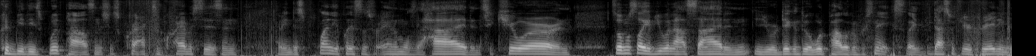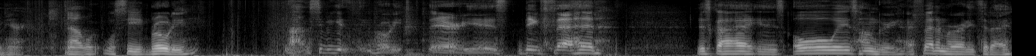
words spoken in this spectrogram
could be these wood piles, and it's just cracks and crevices. And I mean, there's plenty of places for animals to hide and secure. And it's almost like if you went outside and you were digging through a wood pile looking for snakes. Like, that's what you're creating in here. Now, we'll, we'll see Brody. Ah, let's see if we get Brody. There he is, big fat head. This guy is always hungry. I fed him already today,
